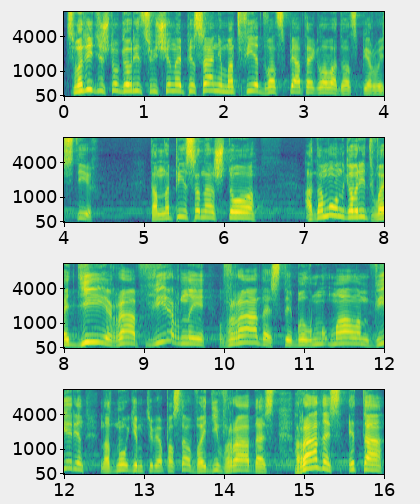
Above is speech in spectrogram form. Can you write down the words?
Смотрите, что говорит Священное Писание, Матфея 25 глава, 21 стих. Там написано, что одному он говорит, войди, раб верный, в радость. Ты был малым верен, над многим тебя поставил, войди в радость. Радость – это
